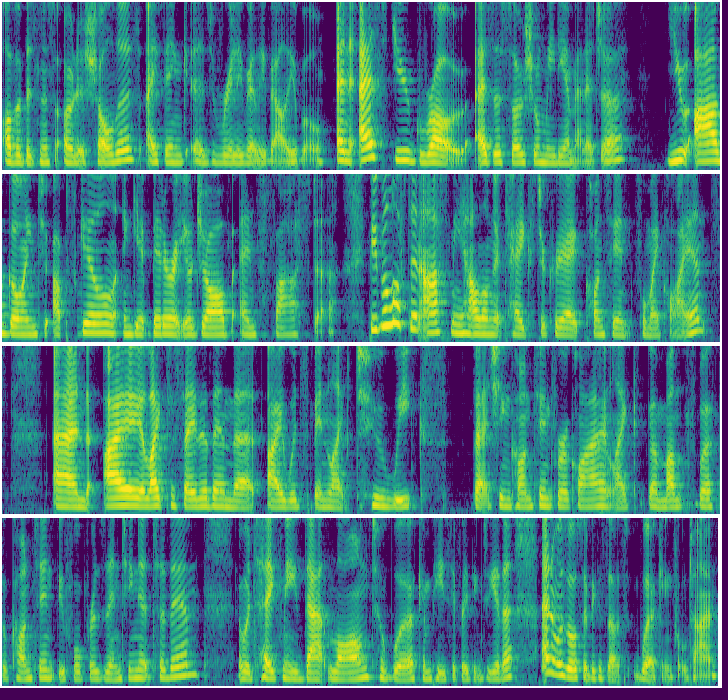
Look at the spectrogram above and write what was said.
of a business owner's shoulders, I think is really, really valuable. And as you grow as a social media manager, you are going to upskill and get better at your job and faster. People often ask me how long it takes to create content for my clients. And I like to say to them that I would spend like two weeks batching content for a client, like a month's worth of content before presenting it to them. It would take me that long to work and piece everything together. And it was also because I was working full time.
